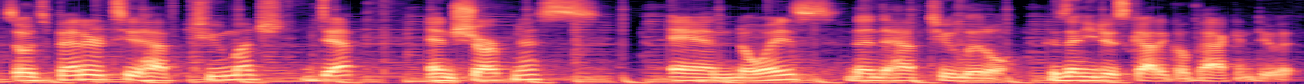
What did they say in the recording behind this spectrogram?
So it's better to have too much depth and sharpness and noise than to have too little, because then you just gotta go back and do it.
